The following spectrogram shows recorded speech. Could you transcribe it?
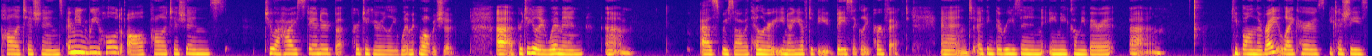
politicians. I mean, we hold all politicians to a high standard, but particularly women. Well, we should, uh, particularly women. Um, as we saw with Hillary, you know, you have to be basically perfect. And I think the reason Amy Coney Barrett, um, people on the right like hers because she's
